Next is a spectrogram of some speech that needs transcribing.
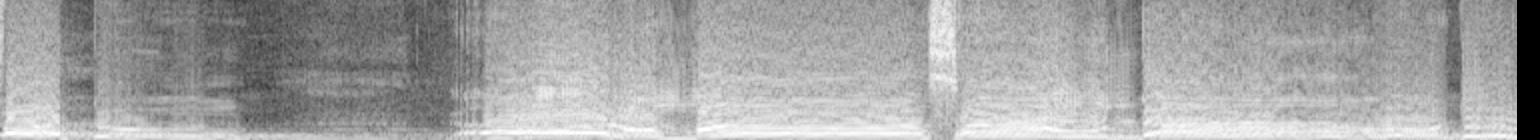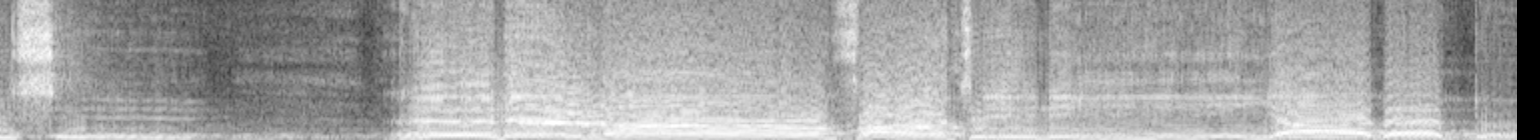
fadum. Garuma sounda odesi. Enera fatini yadadu.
